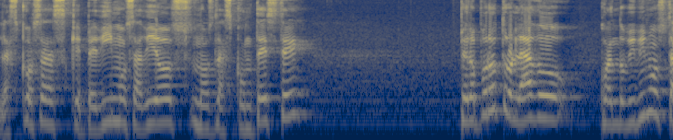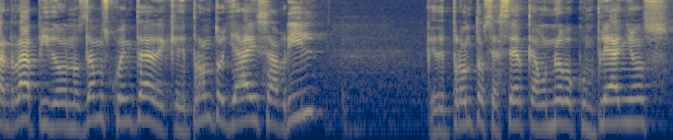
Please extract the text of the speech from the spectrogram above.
las cosas que pedimos a Dios nos las conteste. Pero por otro lado, cuando vivimos tan rápido, nos damos cuenta de que de pronto ya es abril, que de pronto se acerca un nuevo cumpleaños,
